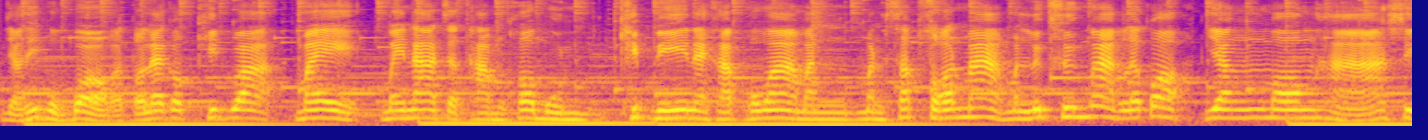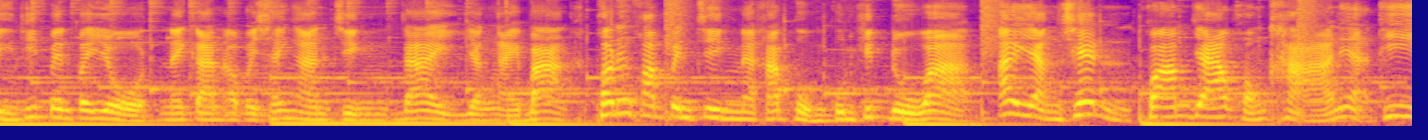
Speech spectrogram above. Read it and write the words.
อย่างที่ผมบอกอะตอนแรกก็คิดว่าไม่ไม่น่าจะทำข้อมูลคลิปนี้นะครับเพราะว่ามันมันซับซ้อนมากมันลึกซึ้งมาก แล้วก็ยังมองหาสิ่งที่เป็นประโยชน์ในการเอาไปใช้งานจริงได้ยังไงบ้าง เพราะในความเป็นจริงนะครับผมคุณคิดดูว่าไอ้อย่างเช่น ความยาวของขาเนี่ยที่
